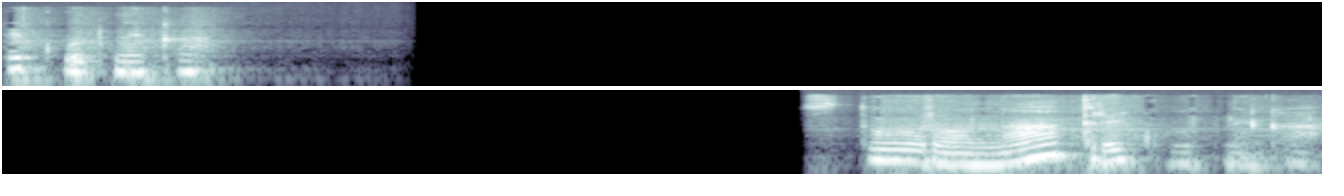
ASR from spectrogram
трикутника. Сторона трикутника.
